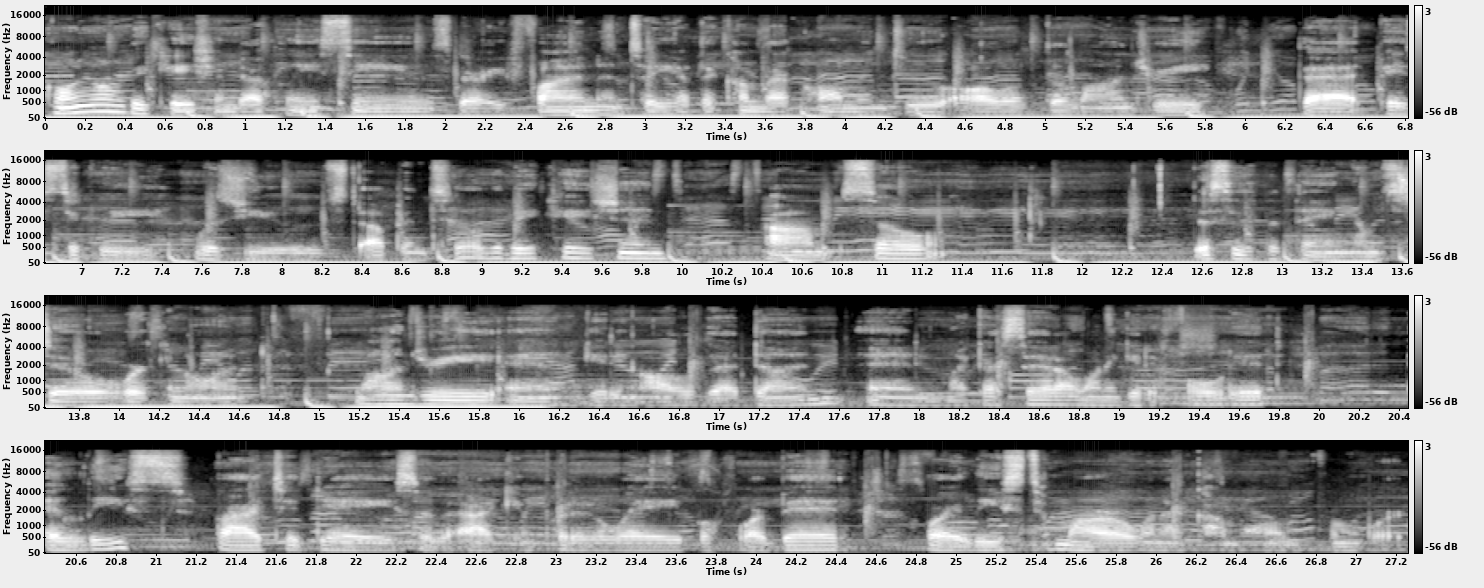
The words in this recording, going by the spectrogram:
Going on vacation definitely seems very fun until you have to come back home and do all of the laundry that basically was used up until the vacation. Um, so, this is the thing I'm still working on laundry and getting all of that done. And like I said, I want to get it folded at least by today so that I can put it away before bed or at least tomorrow when I come home from work.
